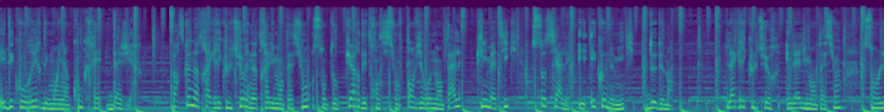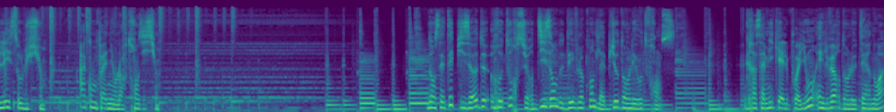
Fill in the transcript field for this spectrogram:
et découvrir des moyens concrets d'agir. Parce que notre agriculture et notre alimentation sont au cœur des transitions environnementales, climatiques, sociales et économiques de demain. L'agriculture et l'alimentation sont les solutions. Accompagnons leur transition. Dans cet épisode, retour sur 10 ans de développement de la bio dans les Hauts-de-France. Grâce à Michael Poyon, éleveur dans le Ternois,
